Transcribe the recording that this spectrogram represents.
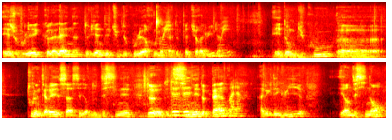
Et je voulais que la laine devienne des tubes de couleur, comme Oui. de, peinture à l'huile. Oui. Et donc, du coup, euh, tout l'intérêt est ça, c'est-à-dire de dessiner, de, de De- dessiner, de- de peindre Voilà. avec l'aiguille, et en dessinant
